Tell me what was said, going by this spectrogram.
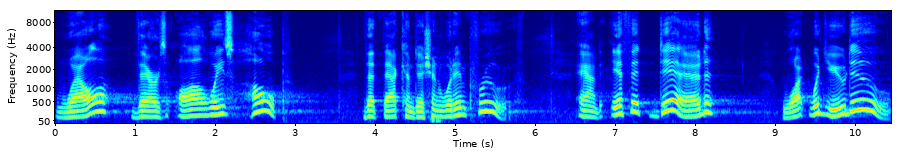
Well, there's always hope that that condition would improve. And if it did, what would you do?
